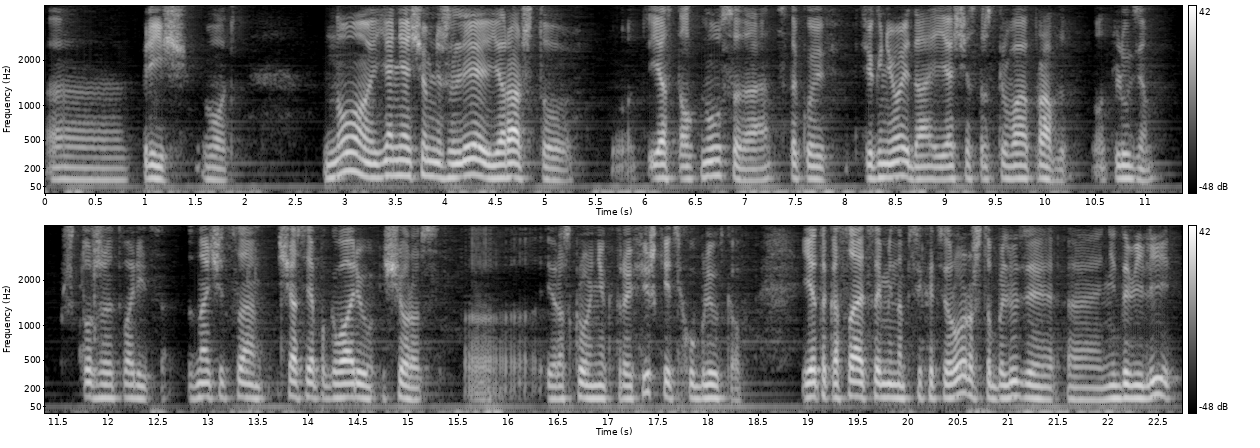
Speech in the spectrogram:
э, прищ, вот. Но я ни о чем не жалею, я рад, что вот, я столкнулся, да, с такой фигней, да, и я сейчас раскрываю правду, вот, людям. Что же творится? Значит, сейчас я поговорю еще раз и раскрою некоторые фишки этих ублюдков. И это касается именно психотеррора, чтобы люди э, не довели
